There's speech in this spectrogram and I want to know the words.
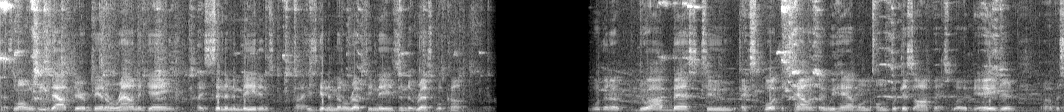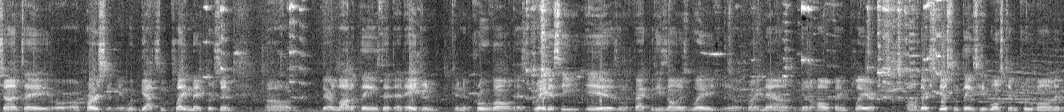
As long as he's out there being around the game, he's sitting in the meetings, uh, he's getting the mental reps he needs, and the rest will come. We're going to do our best to exploit the talent that we have on, on with this offense, whether it be Adrian, uh, Visanthe, or, or Percy. I mean, we've got some playmakers, and uh, there are a lot of things that, that Adrian can improve on. As great as he is, and the fact that he's on his way, you know, right now to being a Hall of Fame player, uh, there's still some things he wants to improve on, and,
